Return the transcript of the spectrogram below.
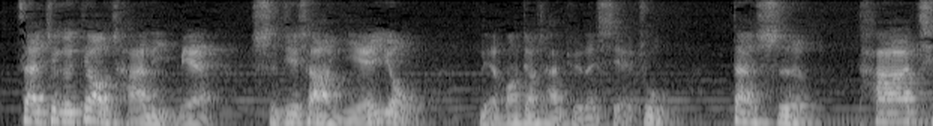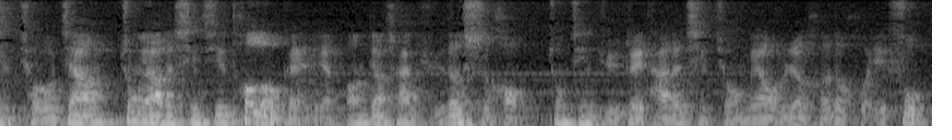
在这个调查里面，实际上也有联邦调查局的协助，但是他请求将重要的信息透露给联邦调查局的时候，中情局对他的请求没有任何的回复。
